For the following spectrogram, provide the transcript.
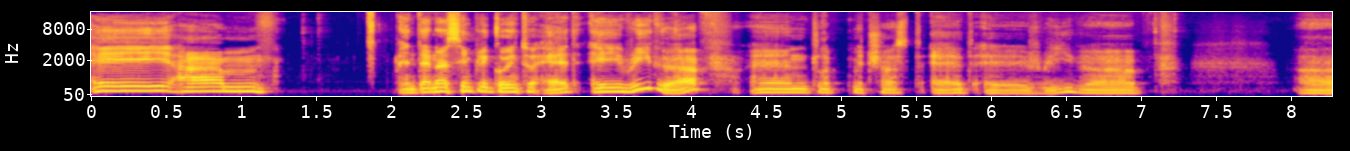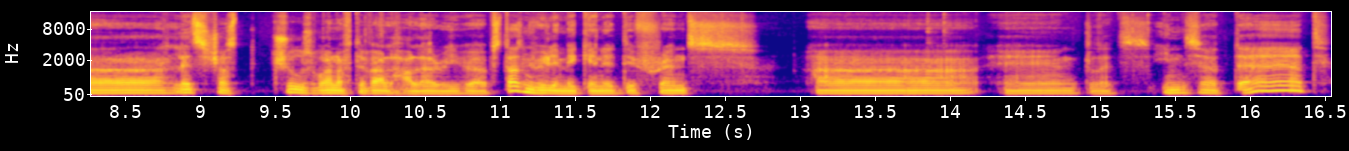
a um, and then I'm simply going to add a reverb. And let me just add a reverb. Uh, let's just choose one of the Valhalla reverbs. Doesn't really make any difference. Uh, and let's insert that.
